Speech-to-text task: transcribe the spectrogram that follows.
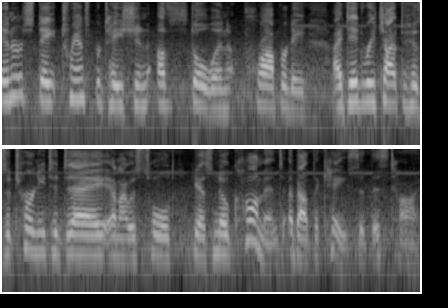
interstate transportation of stolen property. I did reach out to his attorney today, and I was told he has no comment about the case at this time.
